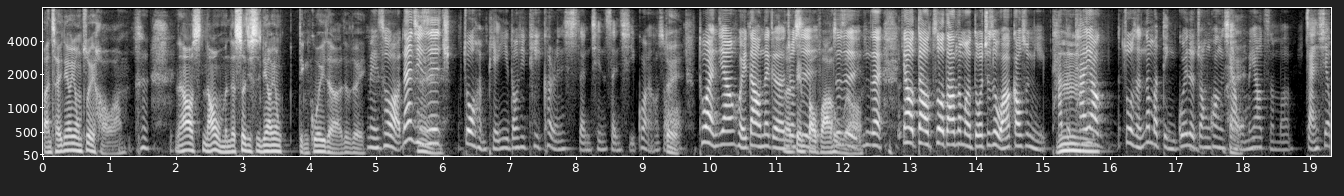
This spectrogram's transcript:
板材一定要用最好啊，然后然后我们的设计师一定要用顶规的、啊，对不对？没错，那其哎。实做很便宜的东西，替客人省钱省习惯的时候对，突然间回到那个就是就是对，要到做到那么多，就是我要告诉你，他的、嗯。他要做成那么顶规的状况下，哎。我们要怎么展现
